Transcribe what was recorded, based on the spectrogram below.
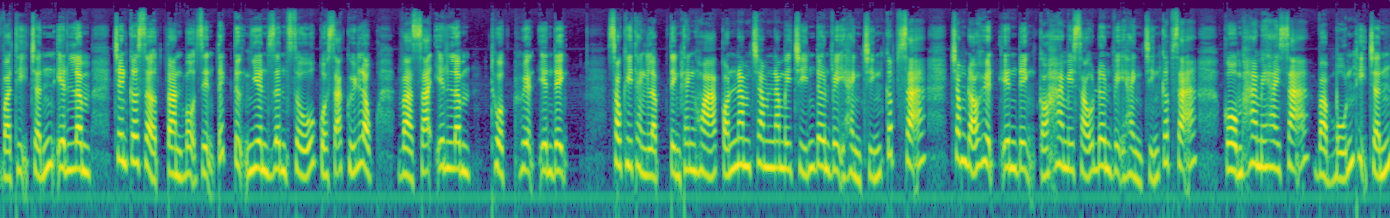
và thị trấn Yên Lâm trên cơ sở toàn bộ diện tích tự nhiên dân số của xã Quý Lộc và xã Yên Lâm thuộc huyện Yên Định. Sau khi thành lập, tỉnh Thanh Hóa có 559 đơn vị hành chính cấp xã, trong đó huyện Yên Định có 26 đơn vị hành chính cấp xã, gồm 22 xã và 4 thị trấn.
